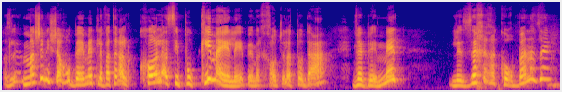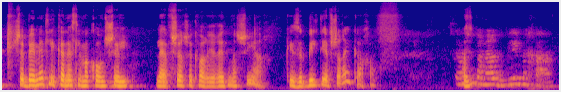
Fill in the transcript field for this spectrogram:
אז מה שנשאר הוא באמת לוותר על כל הסיפוקים האלה, במרכאות של התודעה, ובאמת לזכר הקורבן הזה, שבאמת להיכנס למקום של לאפשר שכבר ירד משיח, כי זה בלתי אפשרי ככה. זה מה שאת אומרת בלי מחאה.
